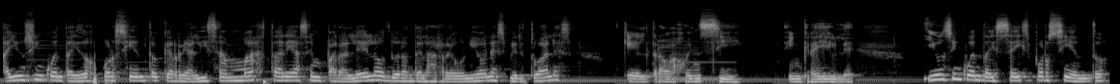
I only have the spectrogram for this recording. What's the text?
Hay un 52% que realiza más tareas en paralelo durante las reuniones virtuales que el trabajo en sí. Increíble. Y un 56%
